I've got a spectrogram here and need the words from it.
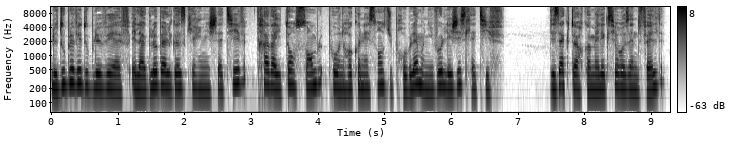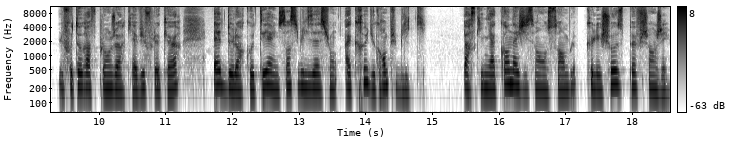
le WWF et la Global Ghost Gear Initiative travaillent ensemble pour une reconnaissance du problème au niveau législatif. Des acteurs comme Alexis Rosenfeld, le photographe plongeur qui a vu Flucker, aident de leur côté à une sensibilisation accrue du grand public. Parce qu'il n'y a qu'en agissant ensemble que les choses peuvent changer.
